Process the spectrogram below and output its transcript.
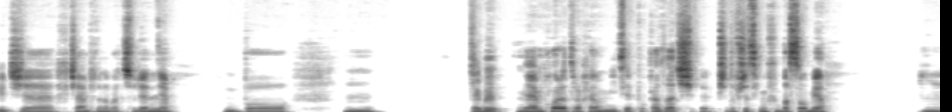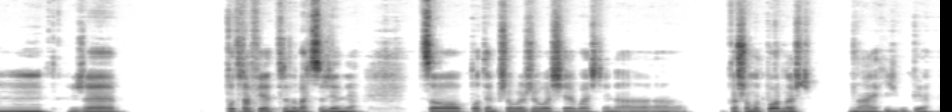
gdzie chciałem trenować codziennie, bo jakby miałem chore trochę ambicje pokazać przede wszystkim chyba sobie, że potrafię trenować codziennie co potem przełożyło się właśnie na gorszą odporność, na jakieś głupie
